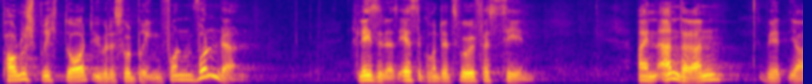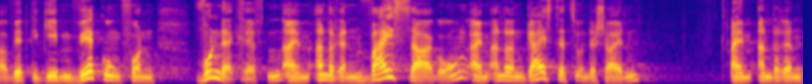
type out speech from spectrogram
Paulus spricht dort über das Vollbringen von Wundern. Ich lese das, 1. Korinther 12, Vers 10. Einen anderen wird, ja, wird gegeben Wirkung von Wunderkräften, einem anderen Weissagung, einem anderen Geister zu unterscheiden, einem anderen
